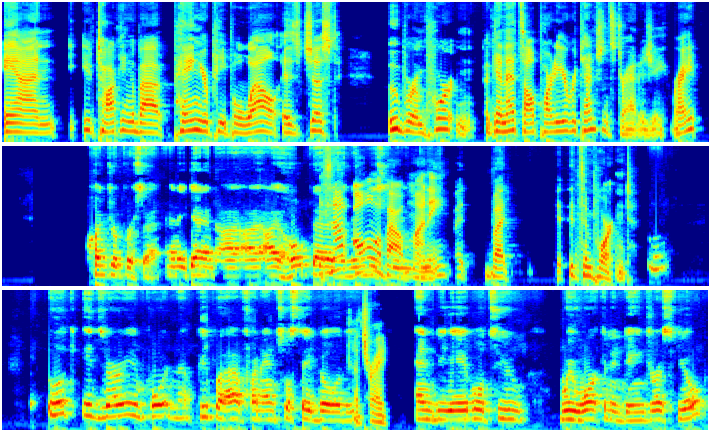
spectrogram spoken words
And you're talking about paying your people well is just uber important. Again, that's all part of your retention strategy, right? Hundred percent. And again, I, I hope that it's not all about money, but but it's important. Look, it's very important that people have financial stability. That's right, and be able to we work in a dangerous field.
